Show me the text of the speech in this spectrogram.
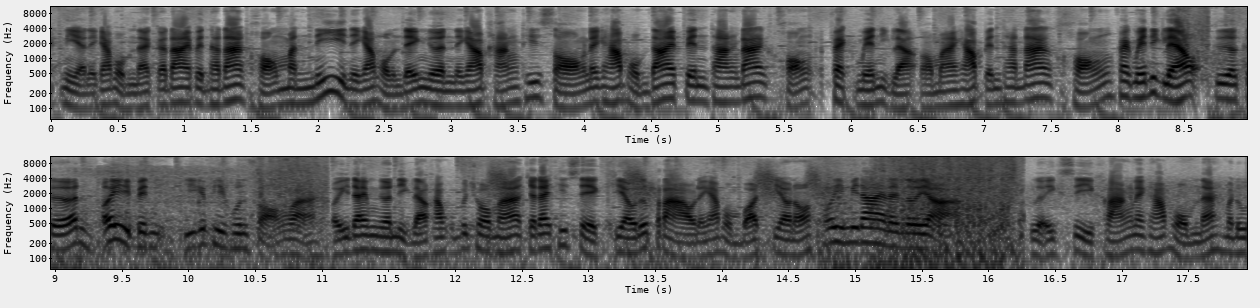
กเนี่ยนะครับผมนะก็ได้เป็นทางด้านของมันนี่นะครับผมได้เงินนะครับครั้งที่สองนะครับผมได้เป็นทางด้านของแฟกเมนต์อีกแล้วต่อมาครับเป็นทางด้านของแฟกเมนต์อีกแล้วเกลือเกินเอ้ยเป็นอีกพีคูณสองว่ะเอ้ยได้เงินอีกแล้วครับคุณผู้ชมฮะจะได้ที่เสกเคียวหรือเปล่านะครับผมบอสเคียวเนาะเฮ้ยไม่ได้อะไรเลยอะ ลืออีก 4 ครั้งนะครับผมนะ มาดู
